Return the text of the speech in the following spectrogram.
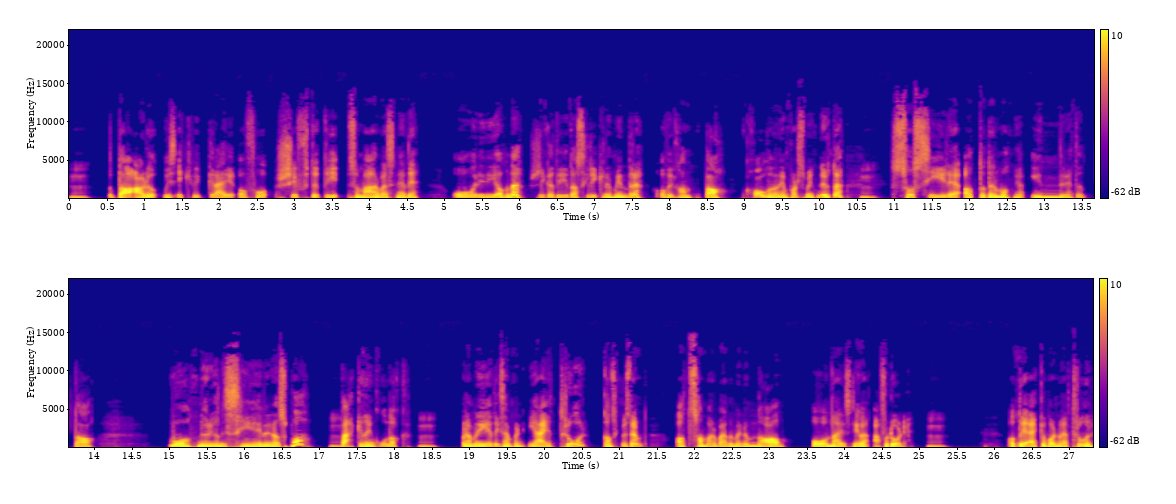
Mm. Da er det jo, hvis ikke vi greier å få skiftet de som er arbeidsledige, over i de jobbene, slik at de da skriker litt mindre, og vi kan da holde den importsmitten ute, Mm. Så sier det at den måten vi har innrettet da Måten vi organiserer oss på, Mm. da er ikke den god nok. Mm. La meg gi et eksempel. Jeg tror ganske bestemt at samarbeidet mellom Nav og næringslivet er for dårlig. Mm. Og det er ikke bare noe jeg tror,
